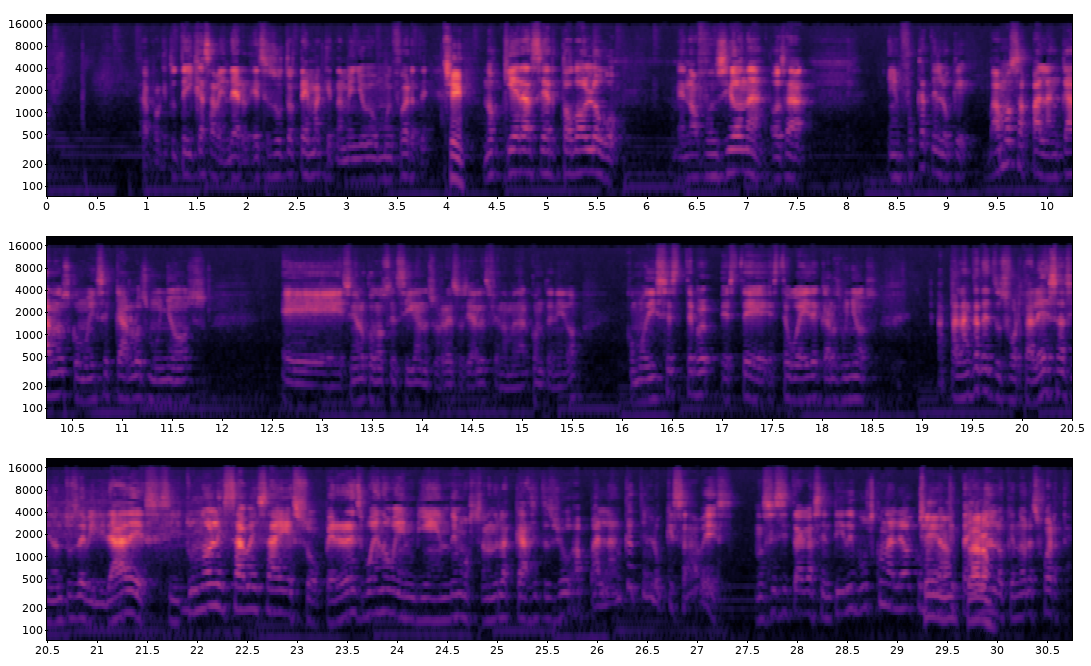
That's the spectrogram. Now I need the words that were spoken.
O sea, porque tú te dedicas a vender. Ese es otro tema que también yo veo muy fuerte. Sí. No quieras ser todólogo. Eh, No funciona. O sea, enfócate en lo que... Vamos a apalancarnos, como dice Carlos Muñoz. Eh, si no lo conocen, sigan en sus redes sociales. Fenomenal contenido. Como dice este este este güey de Carlos Muñoz. Apaláncate en tus fortalezas y no en tus debilidades. Si tú no le sabes a eso, pero eres bueno vendiendo y mostrando la casa y todo eso, apaláncate en lo que sabes. No sé si te haga sentido y busca un aliado Sí, comercial ¿no? que te Claro. ayude en lo que no eres fuerte.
